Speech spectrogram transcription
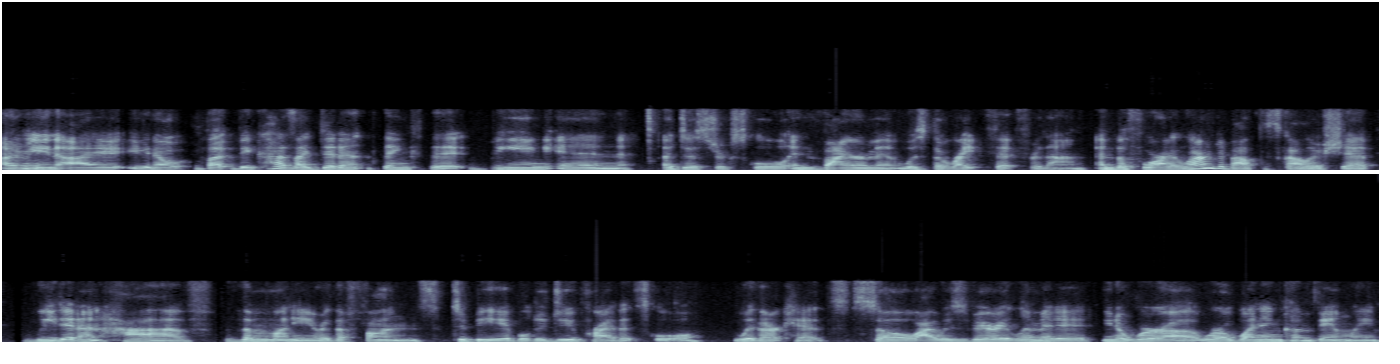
I mean, I, you know, but because I didn't think that being in a district school environment was the right fit for them. And before I learned about the scholarship, we didn't have the money or the funds to be able to do private school with our kids. So I was very limited. You know, we're a we're a one income family.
